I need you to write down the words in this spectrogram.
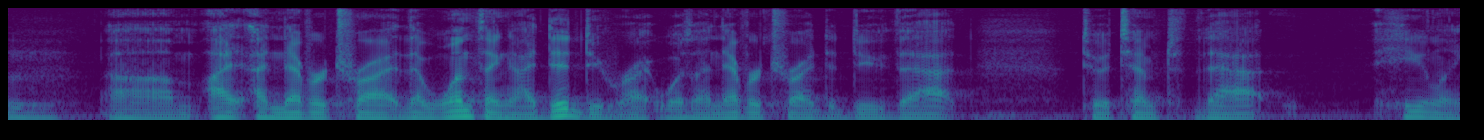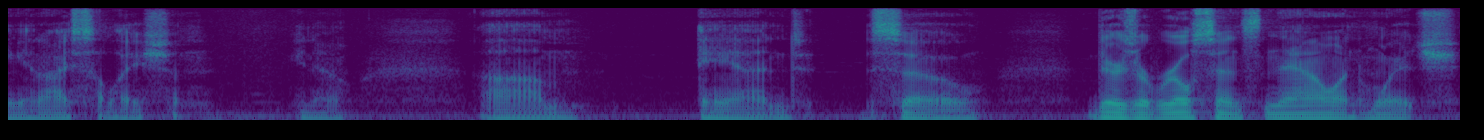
Mm-hmm. Um, I, I, never tried. The one thing I did do right was I never tried to do that to attempt that healing in isolation. You know, um, and so there's a real sense now in which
